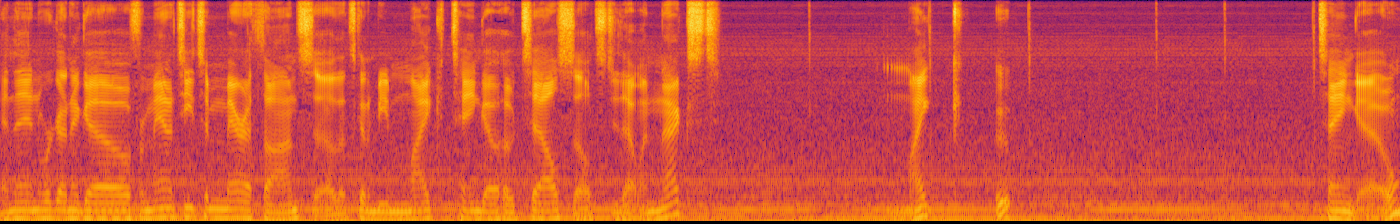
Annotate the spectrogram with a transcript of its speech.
And then we're going to go from Manatee to Marathon. So that's going to be Mike Tango Hotel. So let's do that one next. Mike. Oop. Tango.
